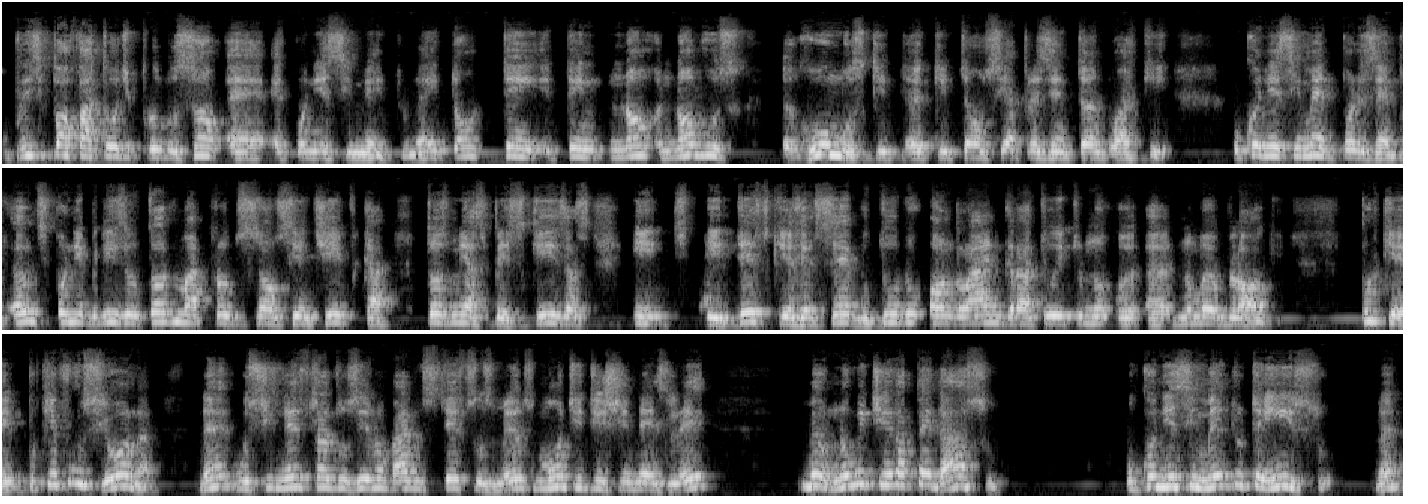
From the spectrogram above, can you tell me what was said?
o principal fator de produção é, é conhecimento, né? Então tem tem no, novos rumos que que estão se apresentando aqui. O conhecimento, por exemplo, eu disponibilizo toda uma produção científica, todas as minhas pesquisas e, e textos que recebo, tudo online, gratuito no, uh, no meu blog. Por quê? Porque funciona. Né? Os chineses traduziram vários textos meus, um monte de chinês lê. Meu, não me tira pedaço. O conhecimento tem isso. Né?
